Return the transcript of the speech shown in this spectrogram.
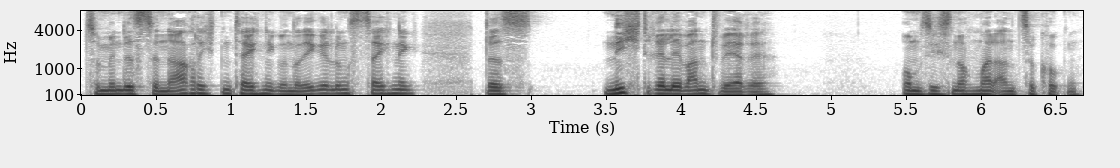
zumindest in Nachrichtentechnik und Regelungstechnik, das nicht relevant wäre, um sich es nochmal anzugucken.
